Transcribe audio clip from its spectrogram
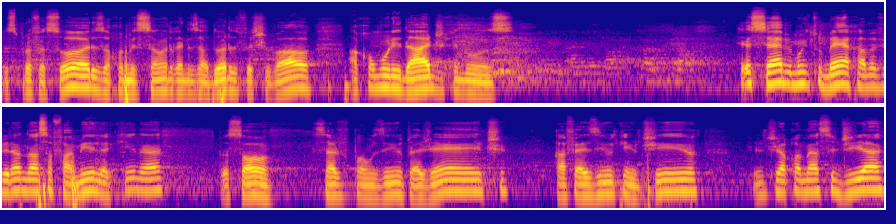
dos professores, a comissão organizadora do festival, a comunidade que nos recebe muito bem, acaba virando nossa família aqui, né? O pessoal serve pãozinho pra gente, cafezinho quentinho. A gente já começa o dia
